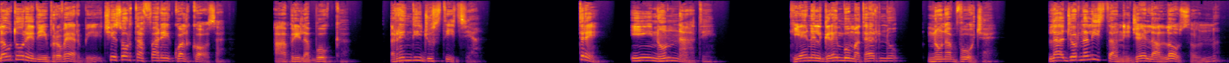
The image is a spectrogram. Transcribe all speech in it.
L'autore di Proverbi ci esorta a fare qualcosa. Apri la bocca rendi giustizia. 3. I non nati. Chi è nel grembo materno non ha voce. La giornalista Nigella Lawson,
